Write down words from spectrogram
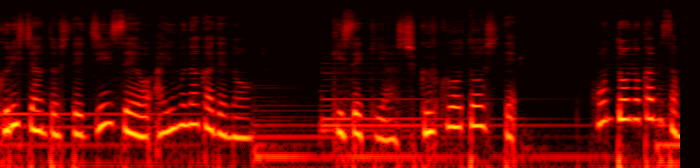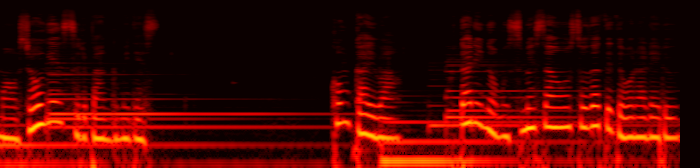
クリスチャンとして人生を歩む中での奇跡や祝福を通して本当の神様を証言する番組です。今回は2人の娘さんを育てておられる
